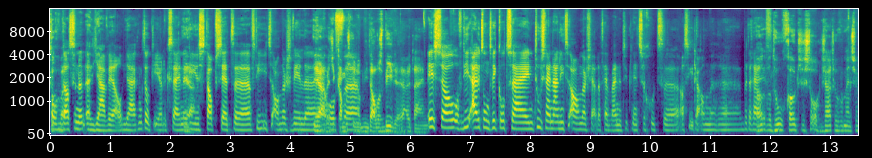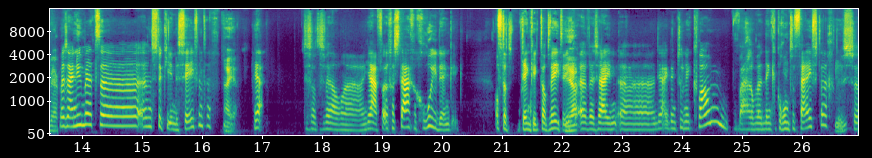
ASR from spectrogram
Toch omdat ze een, eh, jawel, ja, ik moet ook eerlijk zijn. hè, Ja. Die een stap zetten of die iets anders willen. ja want je kan misschien eh, ook niet alles bieden hè, uiteindelijk. is zo, of die uitontwikkeld zijn, toe zijn aan iets anders. Ja, dat hebben wij natuurlijk net zo goed eh, als ieder ander bedrijf. Want, want hoe groot is de organisatie? Hoeveel mensen werken? We zijn nu met een stukje in de 70. Nou ja. Dus dat is wel ja, een gestage groei, denk ik. Of dat denk ik, dat weet ik. Ja. Eh, we zijn, eh, ja, ik denk toen ik kwam, waren we denk ik rond de 50. Mhm. Dus eh,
